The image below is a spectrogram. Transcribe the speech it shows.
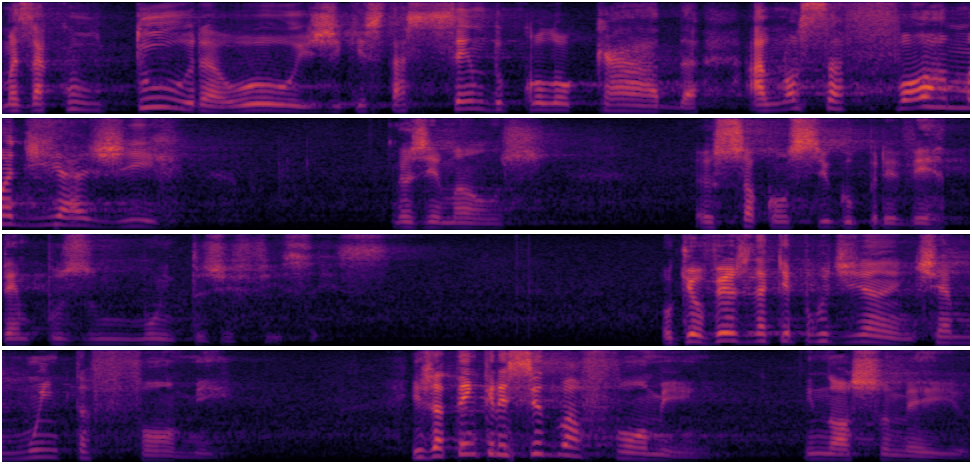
mas a cultura hoje que está sendo colocada, a nossa forma de agir, meus irmãos, eu só consigo prever tempos muito difíceis. O que eu vejo daqui por diante é muita fome. E já tem crescido a fome em nosso meio.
